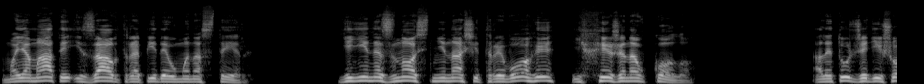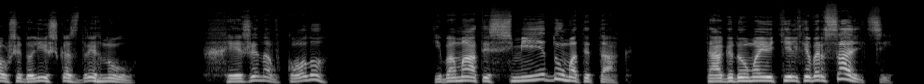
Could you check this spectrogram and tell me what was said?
Моя мати і завтра піде в монастир. Її незносні наші тривоги й хиже навколо. Але тут же, дійшовши до ліжка, здригнув. Хиже навколо? Хіба мати сміє думати так? Так думають тільки версальці.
